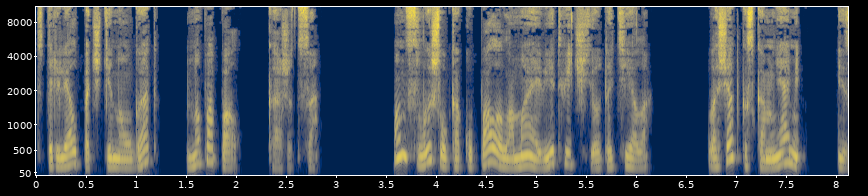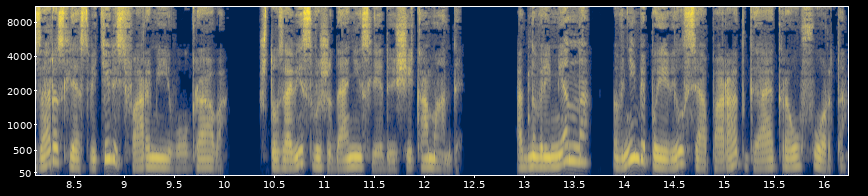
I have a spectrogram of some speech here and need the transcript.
Стрелял почти наугад, но попал, кажется. Он слышал, как упало, ломая ветви, чье-то тело. Площадка с камнями и заросли осветились фарами его грава, что завис в ожидании следующей команды. Одновременно в небе появился аппарат Гая Крауфорта.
